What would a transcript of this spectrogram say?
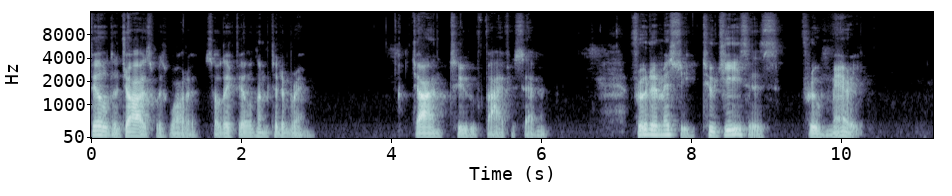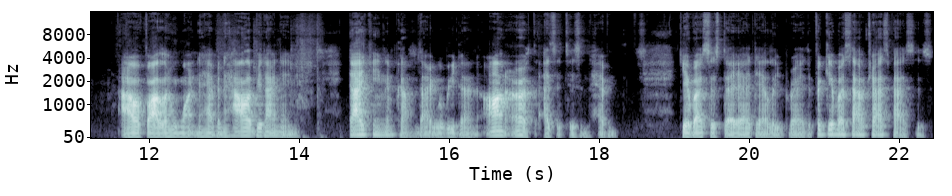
Fill the jars with water. So they filled them to the brim. John 2 5 7. Fruit of mystery, to Jesus through Mary. Our Father who art in heaven, hallowed be thy name. Thy kingdom come, thy will be done, on earth as it is in heaven. Give us this day our daily bread, and forgive us our trespasses,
